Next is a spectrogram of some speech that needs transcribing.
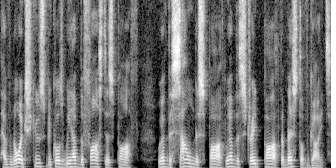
have no excuse because we have the fastest path. We have the soundest path. We have the straight path, the best of guides.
